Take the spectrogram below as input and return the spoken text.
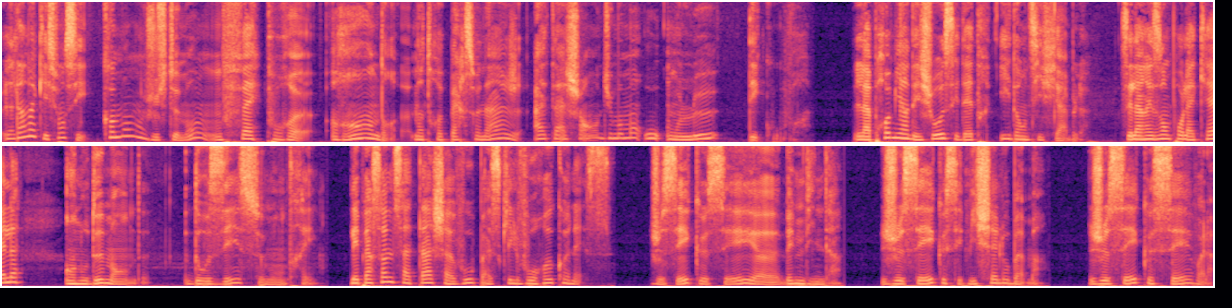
la dernière question c'est comment justement on fait pour rendre notre personnage attachant du moment où on le découvre La première des choses c'est d'être identifiable. C'est la raison pour laquelle on nous demande d'oser se montrer. Les personnes s'attachent à vous parce qu'ils vous reconnaissent. Je sais que c'est euh, Bemvinda. Je sais que c'est Michelle Obama. Je sais que c'est, voilà.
